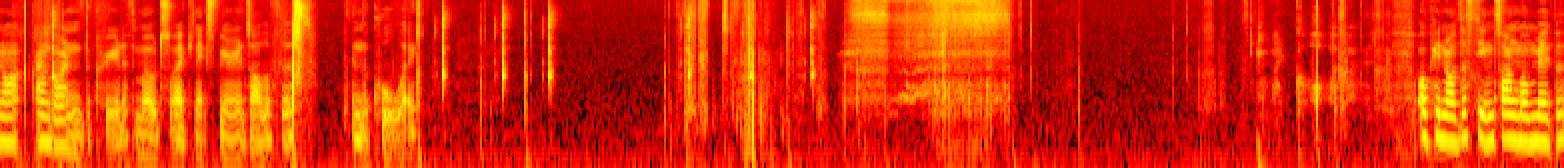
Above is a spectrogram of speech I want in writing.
know what? I'm going into creative mode so I can experience all of this in the cool way. Oh my god. Okay, no, the theme song moment, the,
